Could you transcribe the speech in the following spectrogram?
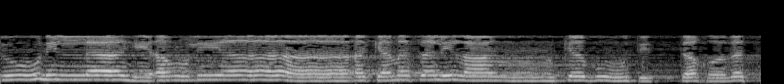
دون الله أولياء كمثل العنكبوت اتخذت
